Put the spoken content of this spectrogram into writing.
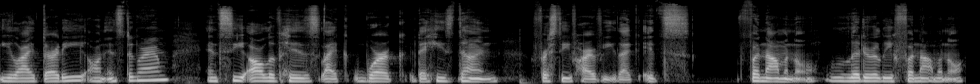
Eli Thirty on Instagram and see all of his like work that he's done for Steve Harvey. Like it's phenomenal, literally phenomenal.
